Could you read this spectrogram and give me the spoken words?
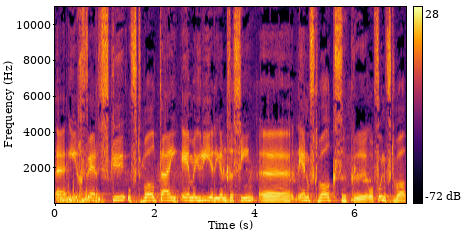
eh, e refere-se que o futebol tem, é a maioria, digamos assim, eh, é no futebol que se, que, ou foi no futebol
